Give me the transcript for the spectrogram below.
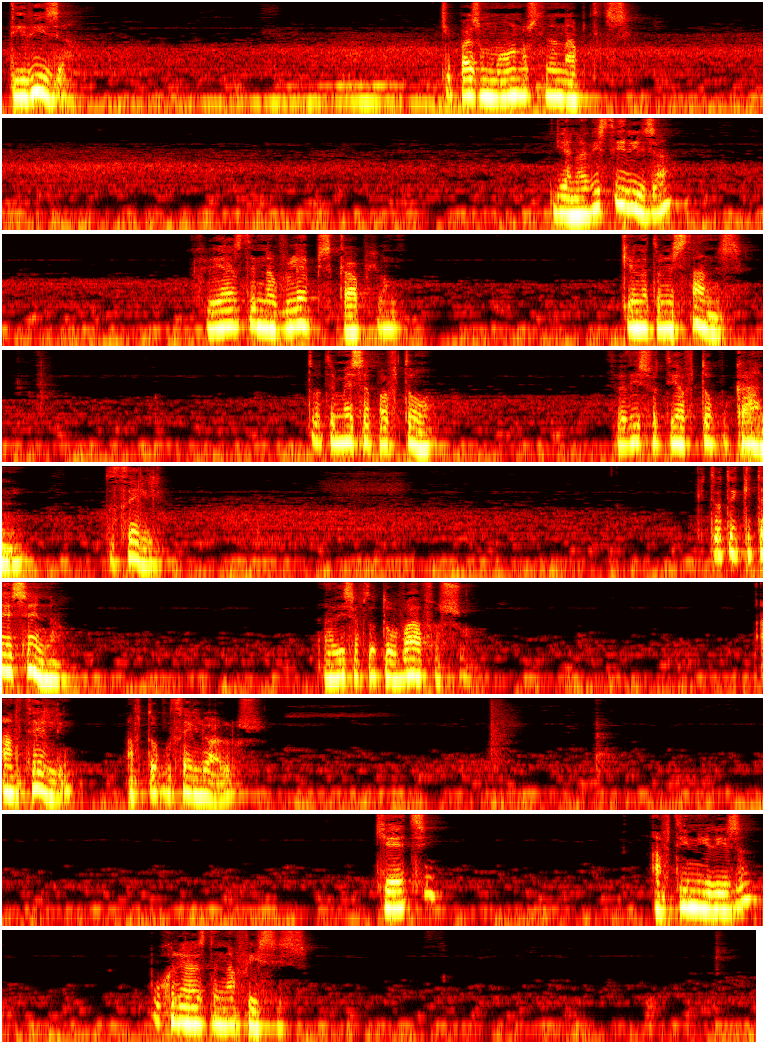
Τη ρίζα. Και πας μόνος στην ανάπτυξη. Για να δεις τη ρίζα χρειάζεται να βλέπεις κάποιον και να τον αισθάνεσαι. Τότε μέσα από αυτό θα δεις ότι αυτό που κάνει το θέλει. Και τότε κοίτα εσένα. Να δεις αυτό το βάθος σου αν θέλει αυτό που θέλει ο άλλος. Και έτσι αυτή είναι η ρίζα που χρειάζεται να αφήσεις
